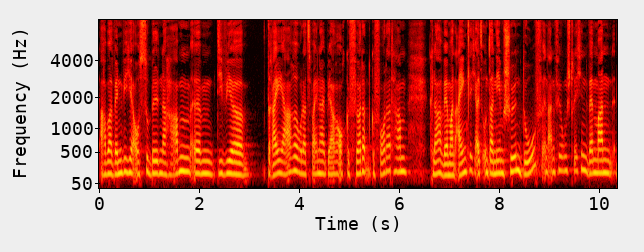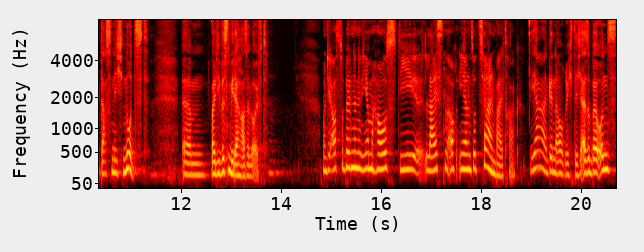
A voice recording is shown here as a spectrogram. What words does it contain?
Aber wenn wir hier Auszubildende haben, ähm, die wir drei Jahre oder zweieinhalb Jahre auch gefördert und gefordert haben. Klar, wäre man eigentlich als Unternehmen schön doof, in Anführungsstrichen, wenn man das nicht nutzt, ähm, weil die wissen, wie der Hase läuft. Und die Auszubildenden in Ihrem Haus, die leisten auch ihren sozialen Beitrag. Ja, genau richtig. Also bei uns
